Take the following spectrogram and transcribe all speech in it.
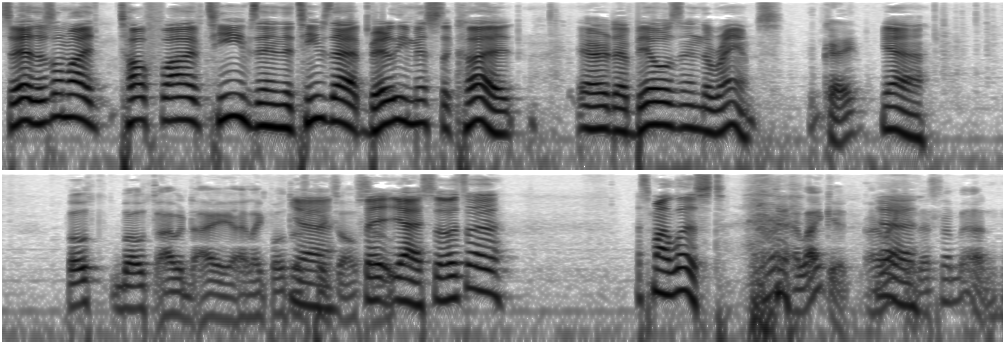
so yeah, those are my top five teams, and the teams that barely missed the cut are the Bills and the Rams. Okay. Yeah, Both, both. I would. I, I like both those yeah, picks also. but yeah, so it's a that's my list. All right, I like it. I like it. That's not bad.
